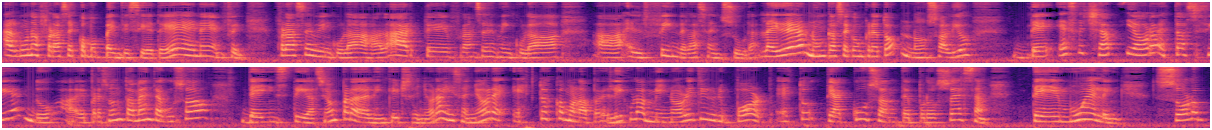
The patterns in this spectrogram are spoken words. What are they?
algunas frases como 27N, en fin, frases vinculadas al arte, frases vinculadas al fin de la censura. La idea nunca se concretó, no salió de ese chat y ahora está siendo eh, presuntamente acusado de instigación para delinquir. Señoras y señores, esto es como la película Minority Report. Esto te acusan, te procesan, te muelen solo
